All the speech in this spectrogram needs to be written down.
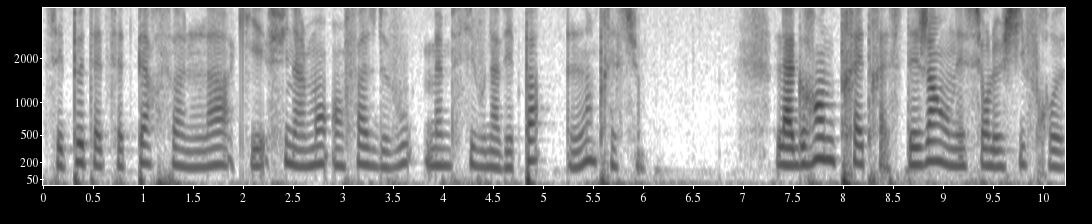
c'est peut-être cette personne-là qui est finalement en face de vous, même si vous n'avez pas l'impression. La grande prêtresse, déjà on est sur le chiffre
